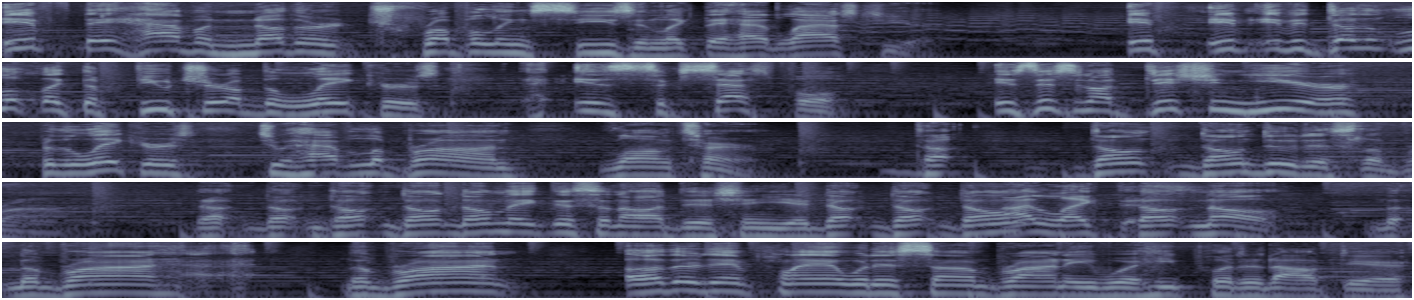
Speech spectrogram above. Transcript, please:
If they have another troubling season like they had last year, if, if, if it doesn't look like the future of the Lakers is successful, is this an audition year for the Lakers to have LeBron long term? Don't, don't don't do this, LeBron. Don't don't don't don't don't make this an audition year. Don't don't don't. I like this. Don't no. Le- LeBron, LeBron. Other than playing with his son Bronny, where he put it out there,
